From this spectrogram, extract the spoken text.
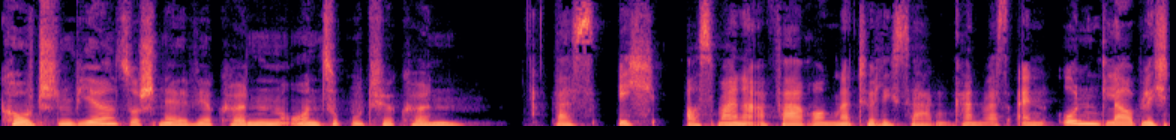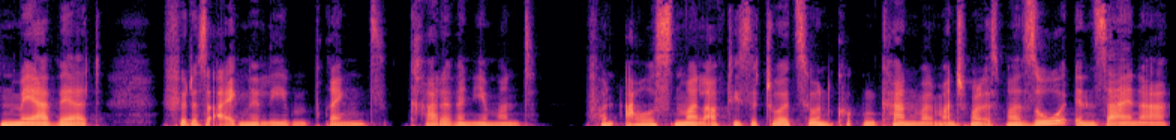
coachen wir so schnell wir können und so gut wir können was ich aus meiner Erfahrung natürlich sagen kann, was einen unglaublichen Mehrwert für das eigene Leben bringt. Gerade wenn jemand von außen mal auf die Situation gucken kann, weil manchmal ist man so in seiner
